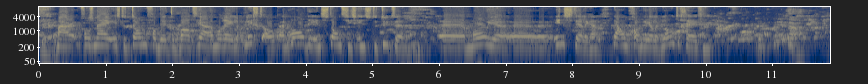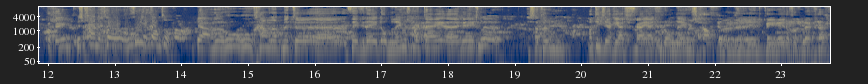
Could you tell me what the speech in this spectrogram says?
Ja. Maar volgens mij is de toon van dit debat ja, een morele plicht ook aan al die instanties, instituten, uh, mooie instellingen, ja, om gewoon eerlijk loon te geven. Ja, oké. Okay. Dus we gaan de go goede kant op. Ja, hoe, hoe gaan we dat met de uh, VVD, de ondernemerspartij, uh, regelen? Is dat een, want die zeggen juist vrijheid voor de ondernemerschap, daar kun je reden opleggen.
